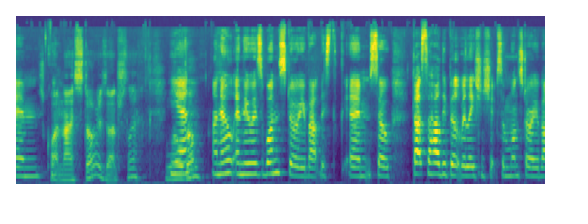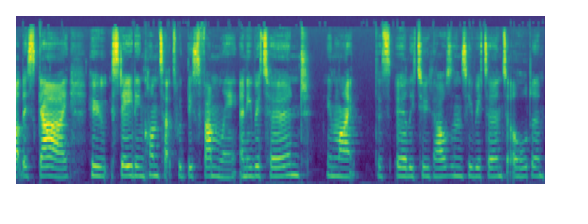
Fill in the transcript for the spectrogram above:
Um, it's quite nice stories actually. Well Yeah. done. I know, and there was one story about this. Um, so that's how they built relationships, and one story about this guy who stayed in contact with this family, and he returned in like this early two thousands. He returned to Oldham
